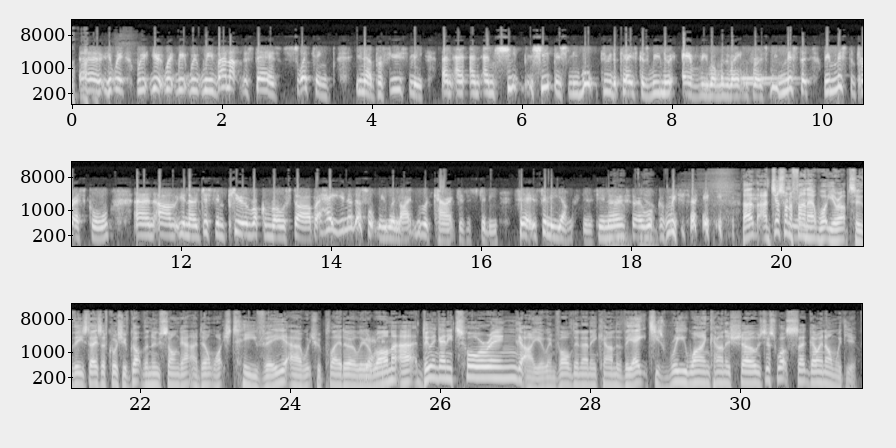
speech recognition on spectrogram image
we, we, we, we, we, ran up the stairs, sweating, you know, profusely, and and and, sheep, sheepishly walked through the place because we knew everyone was waiting for us. We missed the we missed the press call, and um, you know, just in pure rock and roll style. But hey, you know, that's what we were like. We were characters of silly, silly, silly youngsters, you know. Yeah, so yeah. what can we say? Uh, I just want to find out what you're up to these days. Of course, you've got the new song out, I Don't Watch TV, uh, which we played earlier Yeah. on. Uh, doing any touring? Are you involved in any kind of the 80s rewind kind of shows? Just what's uh, going on with you?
